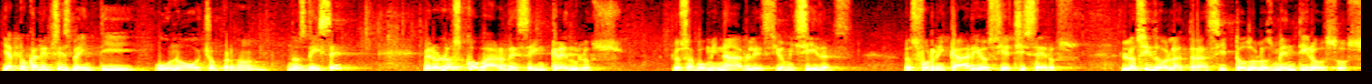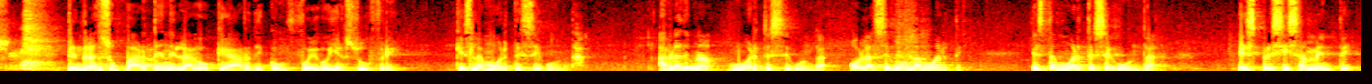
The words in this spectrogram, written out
Y Apocalipsis 21.8, perdón, nos dice, pero los cobardes e incrédulos, los abominables y homicidas, los fornicarios y hechiceros, los idólatras y todos los mentirosos tendrán su parte en el lago que arde con fuego y azufre, que es la muerte segunda. Habla de una muerte segunda o la segunda muerte. Esta muerte segunda es precisamente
